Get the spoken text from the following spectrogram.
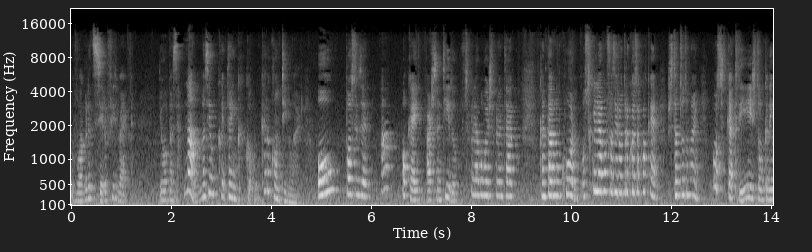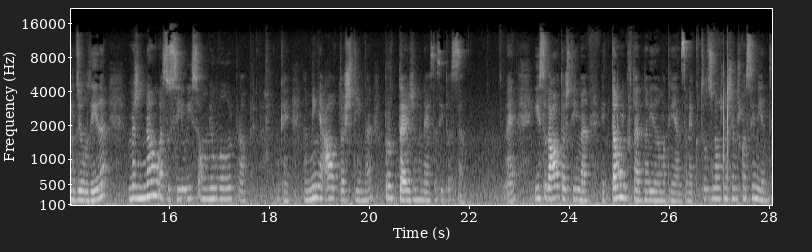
eu vou agradecer o feedback. Eu vou pensar, não, mas eu tenho que, quero continuar. Ou posso dizer, ah, ok, faz sentido. Se calhar vou experimentar cantar num coro, ou se calhar vou fazer outra coisa qualquer. Está tudo bem. Posso ficar triste, um bocadinho desiludida, mas não associo isso ao meu valor próprio. ok? A minha autoestima protege-me nessa situação. É? Isso da autoestima é tão importante na vida de uma criança, não é? que todos nós nascemos com a semente.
